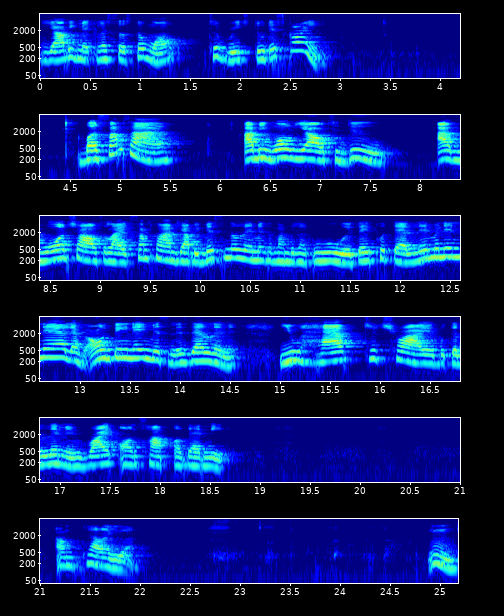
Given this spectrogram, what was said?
y'all be making a sister want to reach through the screen. But sometimes I be wanting y'all to do, I want y'all to like, sometimes y'all be missing the lemons and I be like, ooh, if they put that lemon in there, that's the only thing they missing is that lemon. You have to try it with the lemon right on top of that meat. I'm telling you. Mmm.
